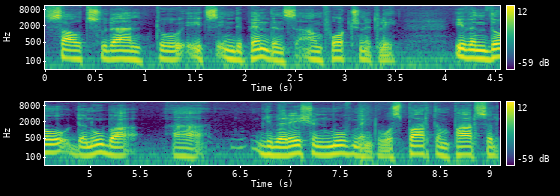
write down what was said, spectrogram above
South Sudan to its independence, unfortunately, even though the Nuba uh, liberation movement was part and parcel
